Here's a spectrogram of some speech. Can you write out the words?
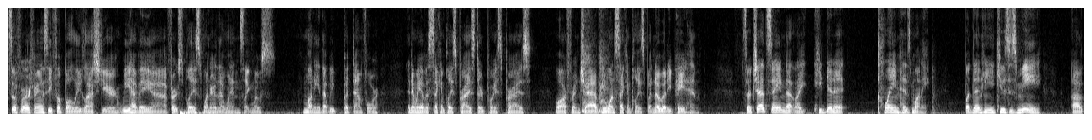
So for our fantasy football league last year, we have a uh, first place winner that wins like most money that we put down for, and then we have a second place prize, third place prize. Well, our friend Chad, he won second place, but nobody paid him. So Chad's saying that like he didn't claim his money, but then he accuses me of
